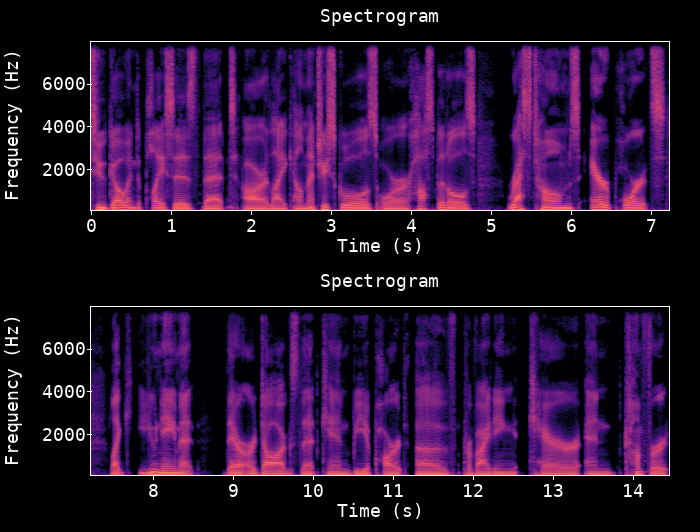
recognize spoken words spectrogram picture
to go into places that are like elementary schools or hospitals, rest homes, airports, like you name it. There are dogs that can be a part of providing care and comfort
